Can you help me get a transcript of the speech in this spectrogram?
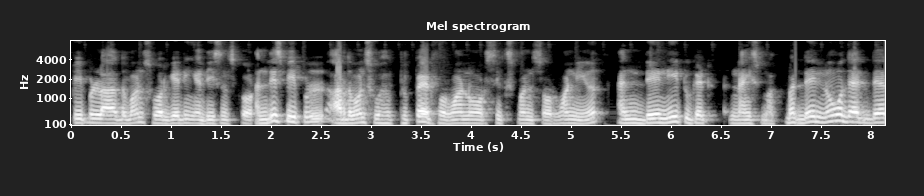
people are the ones who are getting a decent score and these people are the ones who have prepared for one or six months or one year and they need to get nice mark. But they know that they're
